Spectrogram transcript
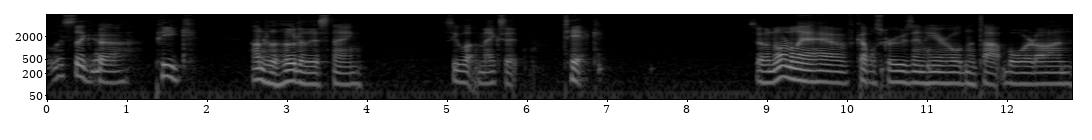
Let's take a peek under the hood of this thing. See what makes it tick. So normally I have a couple screws in here holding the top board on,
